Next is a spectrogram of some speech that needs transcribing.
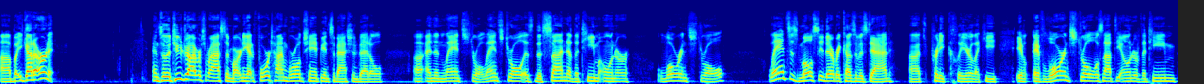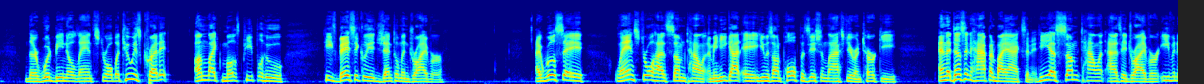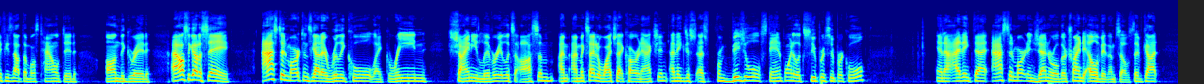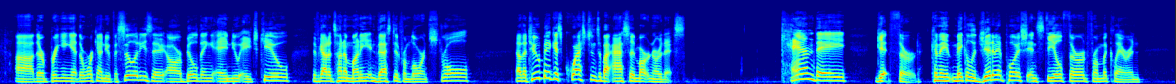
uh, but you got to earn it. And so the two drivers for Aston Martin, you got four-time world champion Sebastian Vettel, uh, and then Lance Stroll. Lance Stroll is the son of the team owner Lawrence Stroll. Lance is mostly there because of his dad. Uh, it's pretty clear. Like he, if if Lawrence Stroll was not the owner of the team, there would be no Lance Stroll. But to his credit, unlike most people who he's basically a gentleman driver. I will say Lance Stroll has some talent. I mean, he got a he was on pole position last year in Turkey, and that doesn't happen by accident. He has some talent as a driver, even if he's not the most talented on the grid. I also got to say, Aston Martin's got a really cool like green shiny livery. It looks awesome. I'm I'm excited to watch that car in action. I think just as from visual standpoint, it looks super super cool. And I think that Aston Martin in general, they're trying to elevate themselves. They've got, uh, they're bringing it, they're working on new facilities. They are building a new HQ. They've got a ton of money invested from Lawrence Stroll. Now, the two biggest questions about Aston Martin are this Can they get third? Can they make a legitimate push and steal third from McLaren?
